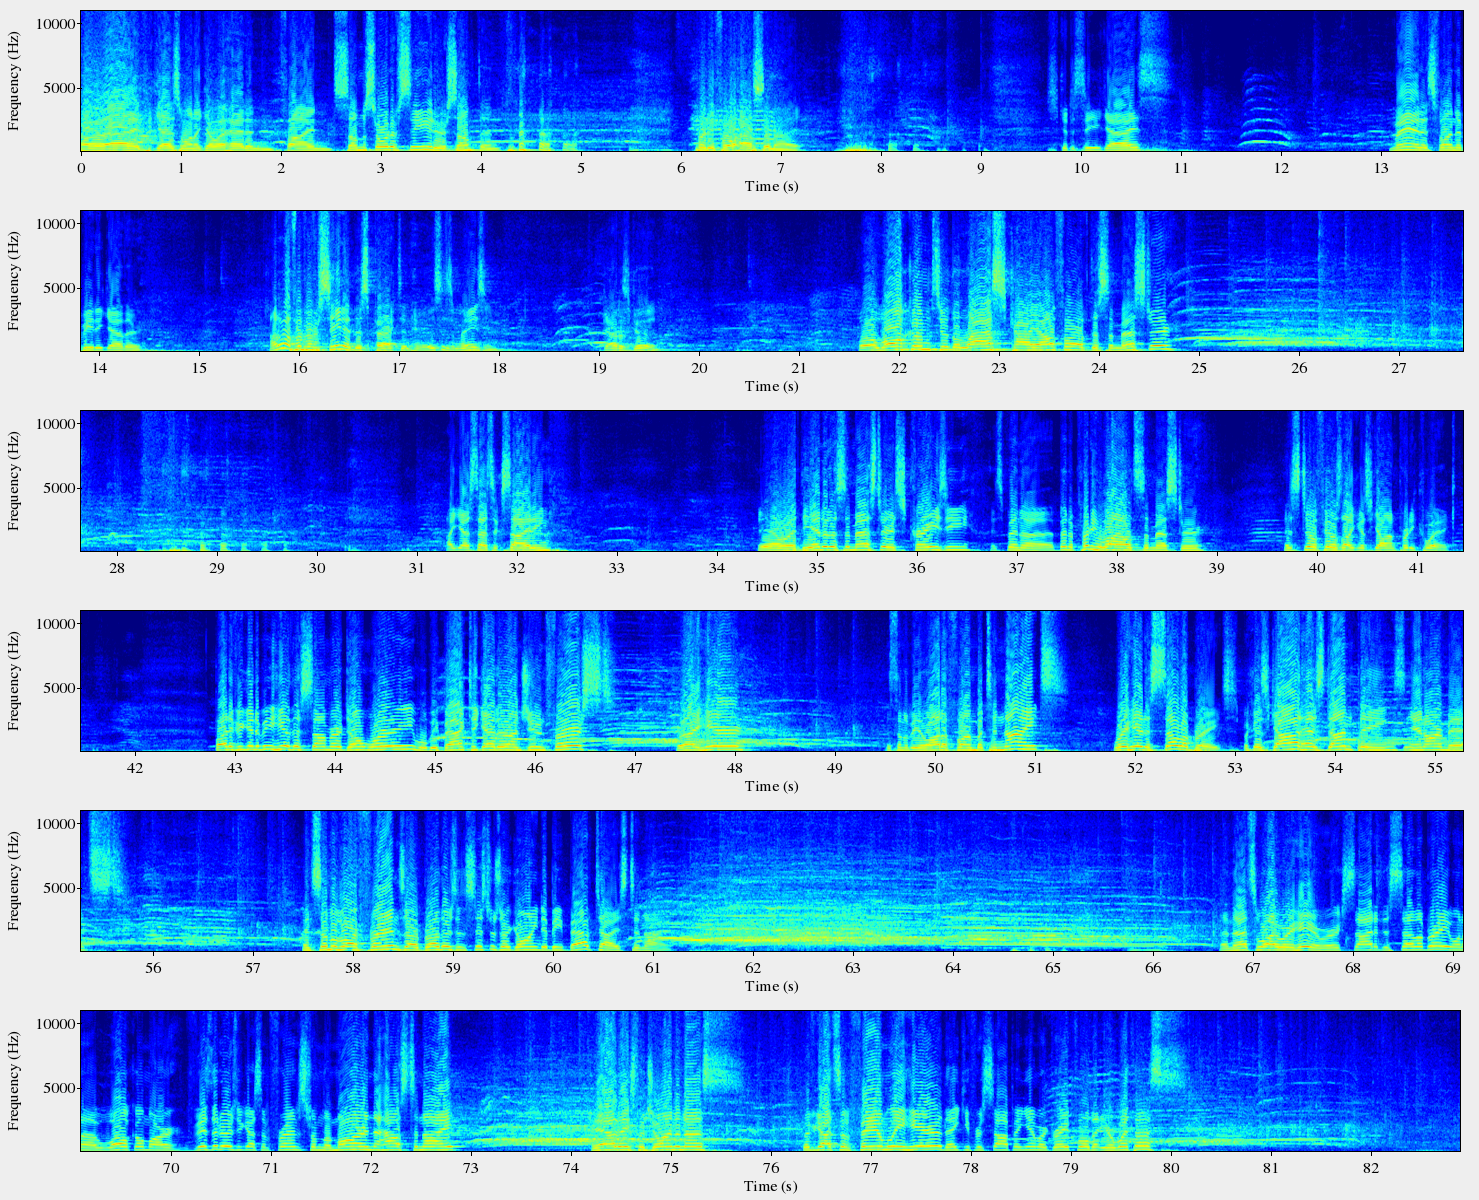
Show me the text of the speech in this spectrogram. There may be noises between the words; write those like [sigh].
All right, if you guys want to go ahead and find some sort of seat or something. Pretty full house tonight. it's good to see you guys. Man, it's fun to be together. I don't know if I've ever seen it this packed in here. This is amazing. God is good. Well, welcome to the last Chi Alpha of the semester. [laughs] I guess that's exciting. Yeah, we're at the end of the semester. It's crazy. It's been a, been a pretty wild semester. It still feels like it's gone pretty quick. But if you're going to be here this summer, don't worry. We'll be back together on June 1st, right here. It's going to be a lot of fun. But tonight, we're here to celebrate because God has done things in our midst. And some of our friends, our brothers and sisters, are going to be baptized tonight. and that's why we're here. We're excited to celebrate. We want to welcome our visitors. We've got some friends from Lamar in the house tonight. Yeah, thanks for joining us. We've got some family here. Thank you for stopping in. We're grateful that you're with us.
